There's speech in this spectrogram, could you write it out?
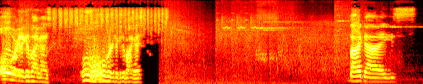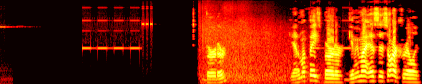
Oh, we're gonna get a buy, guys. Oh, we're gonna get a buy, guys. Bye, guys. Burter. Get out of my face, Burter. Give me my SSR, Krillin.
